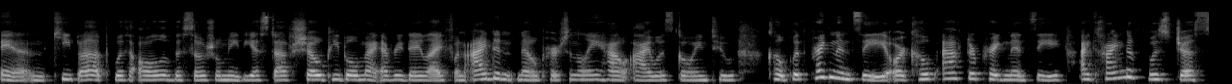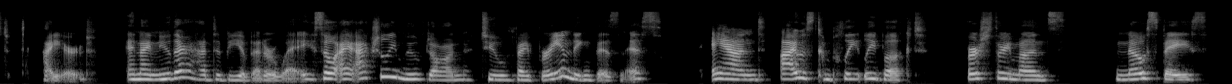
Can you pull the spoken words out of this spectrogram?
and keep up with all of the social media stuff, show people my everyday life when I didn't know personally how I was going to cope with pregnancy or cope after pregnancy. I kind of was just tired And I knew there had to be a better way. So I actually moved on to my branding business and I was completely booked. First three months, no space.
